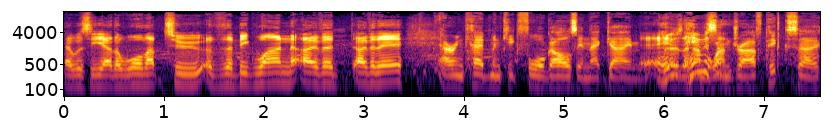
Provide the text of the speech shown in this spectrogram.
That was the, uh, the warm up to the big one over over there. Aaron Cadman kicked four goals in that game. He was- the he number was- one draft pick. So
